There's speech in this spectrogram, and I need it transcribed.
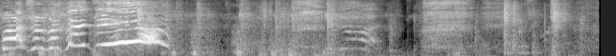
Паша, заходи!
